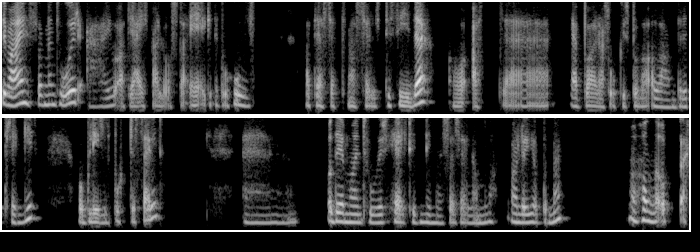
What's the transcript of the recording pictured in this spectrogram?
til meg som mentor er jo at jeg ikke har lov til å ha egne behov at jeg setter meg selv til side og at eh, jeg bare har fokus på hva alle andre trenger, og blir litt borte selv. Eh, og det må en toer hele tiden minne seg selv om, da, alle jobber med. Og holde oppe.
